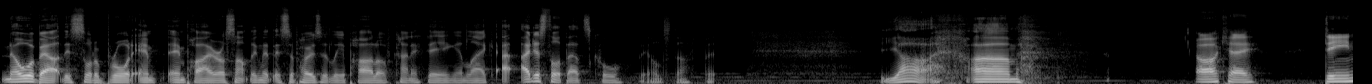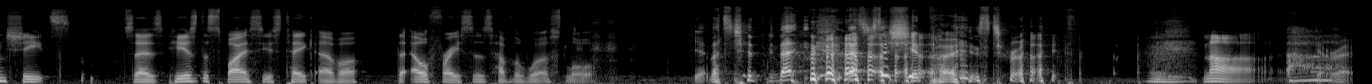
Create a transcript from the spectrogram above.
know about this sort of broad em- empire or something that they're supposedly a part of kind of thing. And like, I, I just thought that's cool, the old stuff. But yeah. Um, Okay. Dean Sheets says, Here's the spiciest take ever. The elf races have the worst lore. yeah, that's just, that, that's just a shit post, right? Nah. Ah. Get right.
